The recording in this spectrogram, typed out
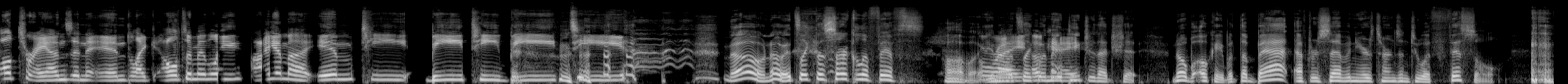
all trans in the end? Like ultimately, I am a MTBTBT. no, no. It's like the circle of fifths. Hava. You know, Right, it's like when they okay. teach you that shit. No, but okay, but the bat after seven years turns into a thistle.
